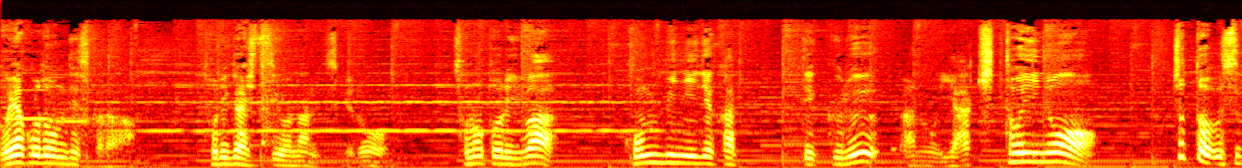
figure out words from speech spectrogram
親子丼ですから、鶏が必要なんですけど、その鶏はコンビニで買ってくる、あの、焼き鳥の、ちょっと薄っ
